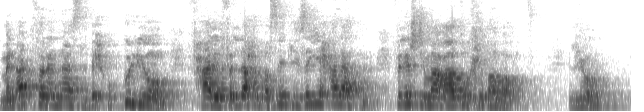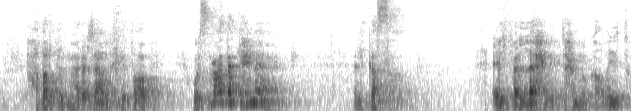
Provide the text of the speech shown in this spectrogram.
من أكثر الناس اللي بيحكوا كل يوم في حال الفلاح البسيط اللي زي حالاتنا في الاجتماعات والخطابات. اليوم حضرت المهرجان الخطابي وسمعتك هناك. القصد الفلاح اللي بتحمله قضيته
